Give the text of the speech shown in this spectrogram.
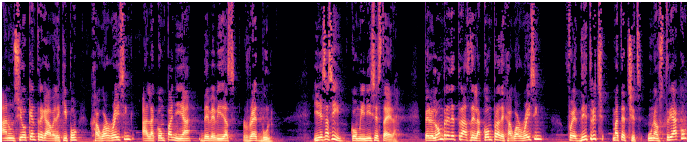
anunció que entregaba el equipo Jaguar Racing a la compañía de bebidas Red Bull. Y es así como inicia esta era. Pero el hombre detrás de la compra de Jaguar Racing fue Dietrich Mateschitz, un austriaco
